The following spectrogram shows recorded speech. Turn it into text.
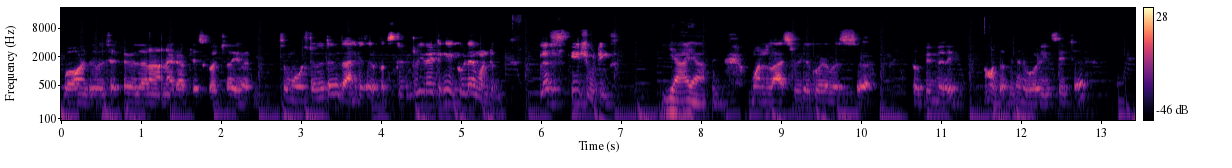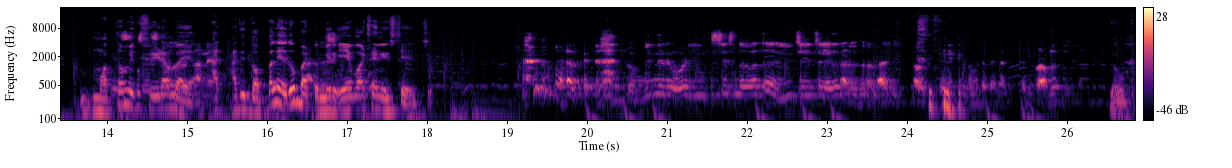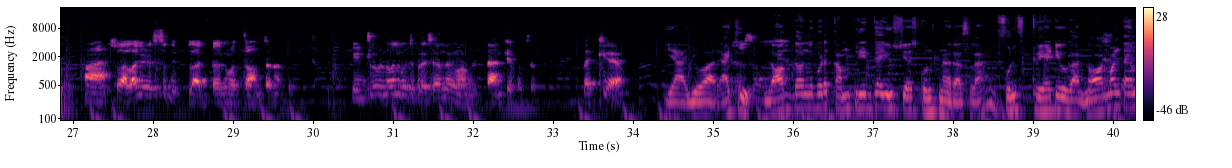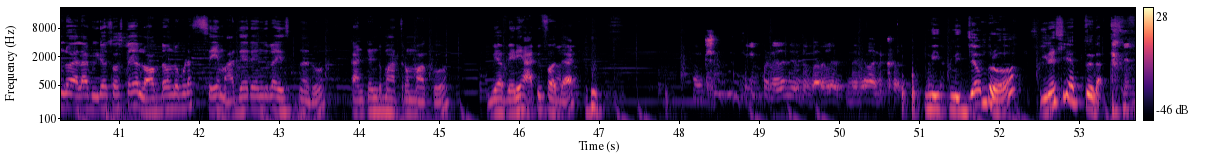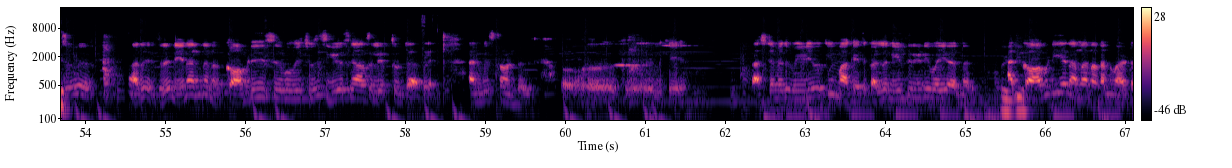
బాగుంటుంది? చెప్పే విధానం అడాప్ట్ చేసుకోవచ్చా? ఇవన్నీ. So most of the time దానికే సరిపోతుంది. స్క్రిప్ట్ రైటింగ్ ఎక్కువ టైం ఉంటుంది. ప్లస్ ఈ షూటింగ్స్ యా యా. మన లాస్ట్ వీడియో కూడా బస్ దొబ్బింది దొబ్బిందని వర్డ్ యూస్ ఇచ్చా మొత్తం మీకు ఫ్రీడమ్ భయ్య అ- అది దొబ్బలేదు బట్ మీరు ఏ వర్డ్స్ అయినా యూజ్ చేయొచ్చు. దొబ్బిందని వర్డ్ యూస్ చేసిన తర్వాత యూజ్ చేయించలేదని అడుగుతున్నాను. అది ప్రాబ్లం సో అలా గడుస్తుంది. లాక్డౌన్ మొత్తం అంతా నాకు. ఇంట్లో ఉన్న వాళ్ళు కొంచెం ప్రశాంతంగా ఉంది. దానికే కొంచెం lucky yeah you are. Actually లాక్డౌన్ని కూడా కంప్లీట్గా యూస్ చేసుకుంటున్నారు అసలు. ఫుల్ క్రియేటివ్గా నార్మల్ టైంలో ఎలా వీడియోస్ వస్తాయో లాక్డౌన్లో కూడా సేమ్ అదే రేంజ్లో ఇస్తున్నారు. కంటెంట్ మాత్రం మాకు. We're very happy for that నిజం బ్రో. సీరియస్లీ చెప్తున్నా. అదే సరే నేను అంటున్నాను కామెడీస్ మూవీస్ చూసి సీరియస్గా ఆన్సర్ చెప్తుంటా అప్పుడే అనిపిస్తా ఉంటది. లాస్ట్ టైం ఏదో వీడియోకి మాకైతే కళ్ళు నీళ్ళు తిరిగి పోయి అన్నారు. అది కామెడీ అని అన్నాను అనమాట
